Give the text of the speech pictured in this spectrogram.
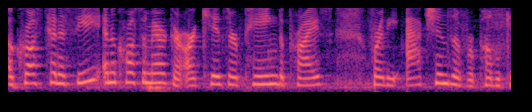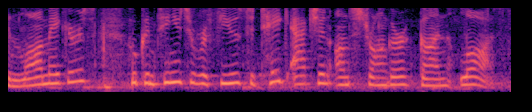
Across Tennessee and across America, our kids are paying the price for the actions of Republican lawmakers who continue to refuse to take action on stronger gun laws.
